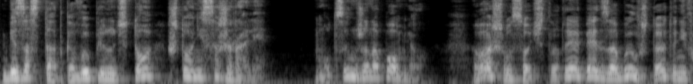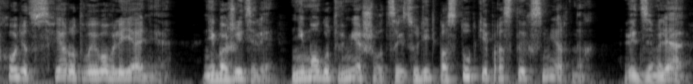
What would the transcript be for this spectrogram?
без остатка выплюнуть то, что они сожрали. Муцин же напомнил. «Ваше Высочество, ты опять забыл, что это не входит в сферу твоего влияния. Небожители не могут вмешиваться и судить поступки простых смертных, ведь Земля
